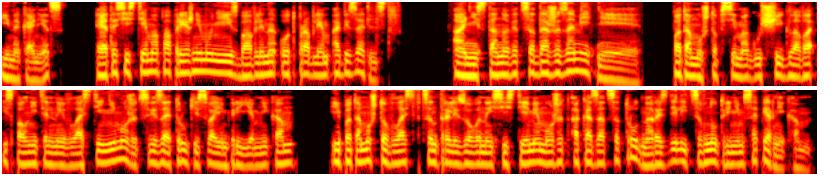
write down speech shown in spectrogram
И, наконец, эта система по-прежнему не избавлена от проблем обязательств. Они становятся даже заметнее, потому что всемогущий глава исполнительной власти не может связать руки своим преемникам, и потому что власть в централизованной системе может оказаться трудно разделить с внутренним соперником.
